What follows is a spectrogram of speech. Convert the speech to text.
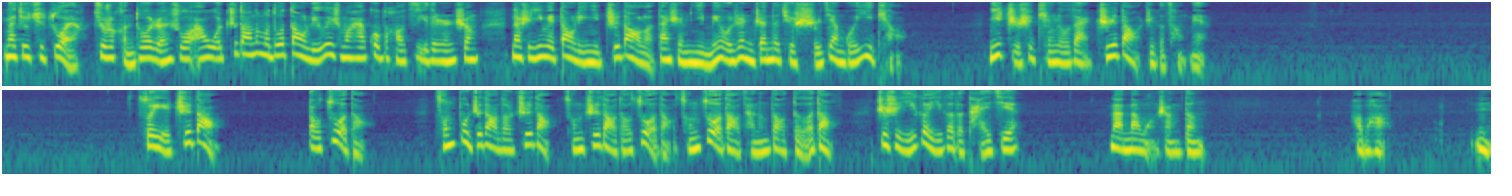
那就去做呀！就是很多人说啊，我知道那么多道理，为什么还过不好自己的人生？那是因为道理你知道了，但是你没有认真的去实践过一条，你只是停留在知道这个层面。所以，知道到做到，从不知道到知道，从知道到做到，从做到才能到得到，这是一个一个的台阶，慢慢往上登，好不好？嗯，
